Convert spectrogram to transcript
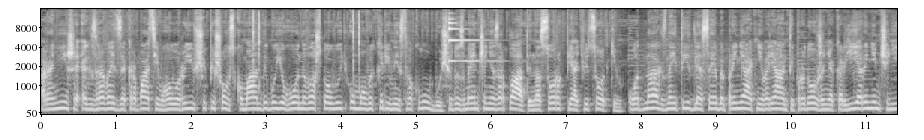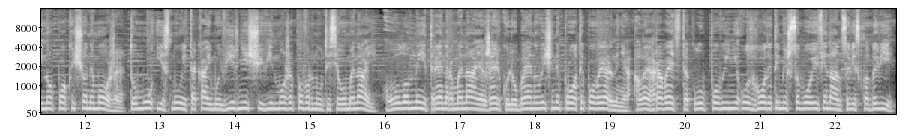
Раніше екс-гравець Закарпатців говорив, що пішов з команди, бо його не влаштовують умови керівництва клубу щодо зменшення зарплати на 45%. Однак знайти для себе прийнятні варіанти продовження кар'єри Німчанінов поки що не може. Тому існує така ймовірність, що він може повернутися у Минай. Головний тренер Миная Желько Любенович не проти повернення, але гравець та клуб повинні узгодити між собою фінансові складові.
